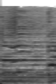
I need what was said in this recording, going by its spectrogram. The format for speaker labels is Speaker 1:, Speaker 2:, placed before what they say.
Speaker 1: Bye.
